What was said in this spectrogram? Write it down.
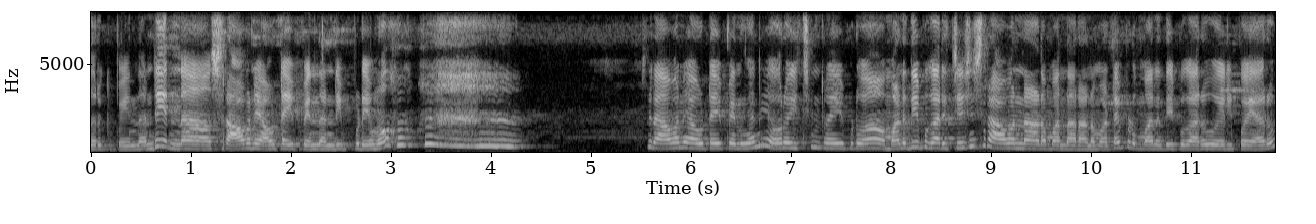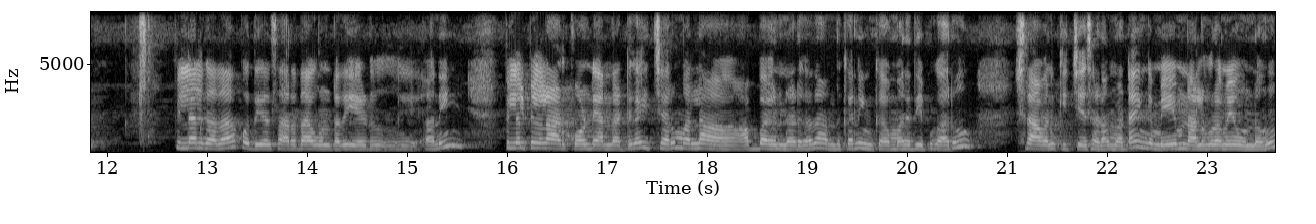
దొరికిపోయిందండి నా శ్రావణి అవుట్ అయిపోయిందండి ఇప్పుడేమో. శ్రావణి అవుట్ అయిపోయింది కానీ ఎవరో ఇచ్చిండ్రా. ఇప్పుడు మణిదీప్ గారు ఇచ్చేసి శ్రావణ్ ఆడమన్నారు అనమాట ఇప్పుడు మణిదీప్ గారు వెళ్ళిపోయారు. పిల్లలు కదా కొద్దిగా సరదాగా ఉంటుంది ఏడు అని. పిల్లలు పిల్లలు ఆడుకోండి అన్నట్టుగా ఇచ్చారు. మళ్ళీ అబ్బాయి ఉన్నాడు కదా అందుకని ఇంకా మణిదీప్ గారు శ్రావణ్కి ఇచ్చేసాడు అనమాట ఇంకా మేము నలుగురమే ఉన్నాము.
